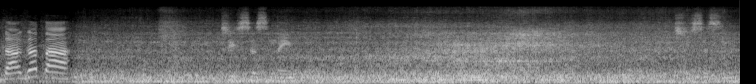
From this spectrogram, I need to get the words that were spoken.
Dagat ah. Jesus name. Jesus name.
